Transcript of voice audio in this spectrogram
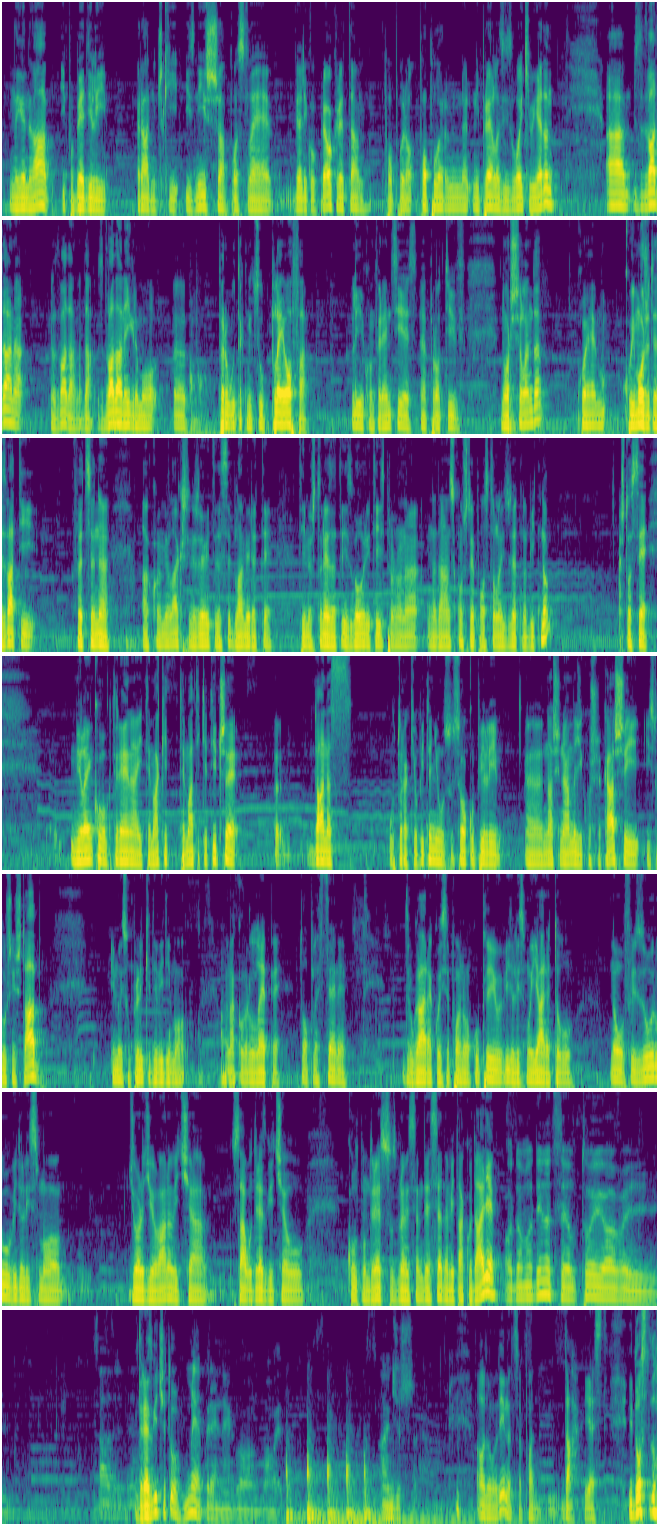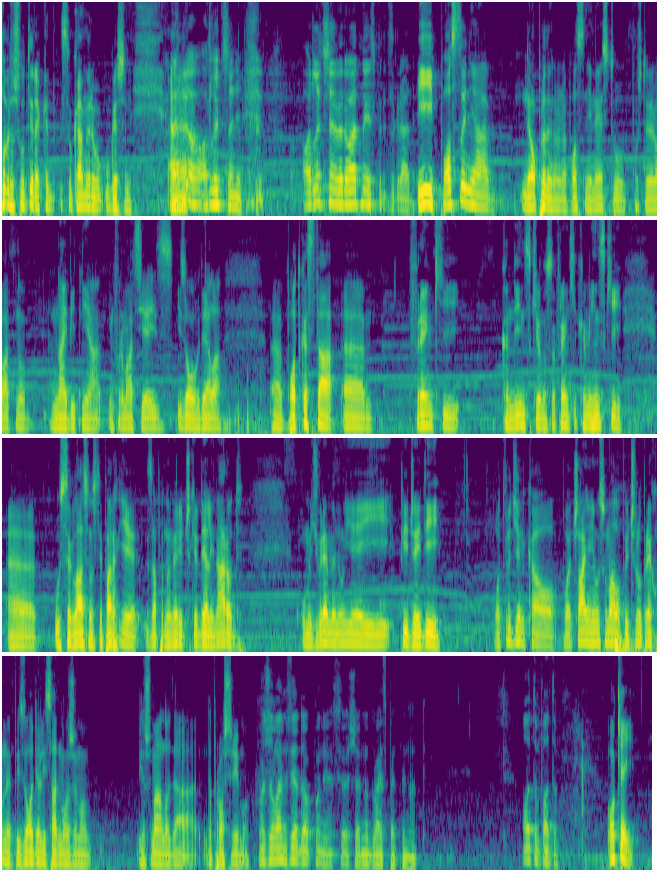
na JNA i pobedili radnički iz Niša posle velikog preokreta, popular, popularni prelaz iz dvojke u jedan. A, za dva dana, za dva dana, da, za dva dana igramo e, prvu utakmicu play-offa Lige konferencije e, protiv Noršelanda, koje, koji možete zvati FCN, ako vam je lakše, ne želite da se blamirate time što ne znate da izgovorite ispravno na, na danskom, što je postalo izuzetno bitno. Što se Milenkovog terena i temaki, tematike tiče, e, danas, utorak je u pitanju, su se okupili e, naši namađi košarkaši i, i stručni štab. Imali smo prilike da vidimo onako vrlo lepe, tople scene drugara koji se ponovo okupljaju. Videli smo i Jaretovu novu frizuru, videli smo Đorđe Jovanovića, Savu Drezgića u kultnom dresu s brojem 77 i tako dalje. Od omladinaca, jel tu i ovaj... Drezgić je tu. Ne bre, nego ovaj... Anđuša. A od omladinaca, pa da, jeste. I dosta dobro šutira kad su kamere ugašene. E, odličan je. Odličan je, verovatno, ispred zgrade. I poslednja, neopravdano na poslednjem mestu, pošto je verovatno najbitnija informacija iz, iz ovog dela uh, podcasta, uh, Frenki Kandinski, odnosno Frenki Kaminski, uh, u saglasnosti eparhije zapadnoameričke deli narod. Umeđu vremenu je i PJD potvrđen kao pojačanje, njemu smo malo pričali u prehodnoj epizodi, ali sad možemo još malo da, da proširimo. Može Lemzija dopuni se još jedno 25 minuta. O tom potom. Ok,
